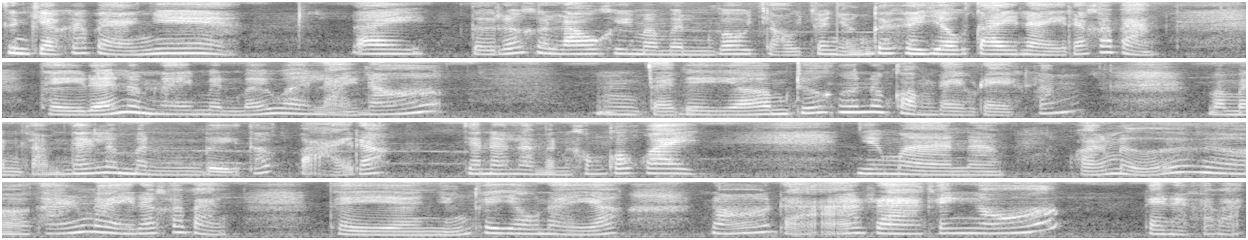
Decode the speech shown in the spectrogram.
Xin chào các bạn nha. Đây, từ rất là lâu khi mà mình vô chậu cho những cái cây dâu tây này đó các bạn. Thì đến năm nay mình mới quay lại nó. Ừ, Tại vì hôm trước nó còn đều đẹp lắm. Mà mình cảm thấy là mình bị thất bại đó Cho nên là mình không có quay. Nhưng mà nè, khoảng nửa ờ, tháng nay đó các bạn Thì ờ, những cây dâu này á Nó đã ra cái ngó. Đây nè các bạn.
